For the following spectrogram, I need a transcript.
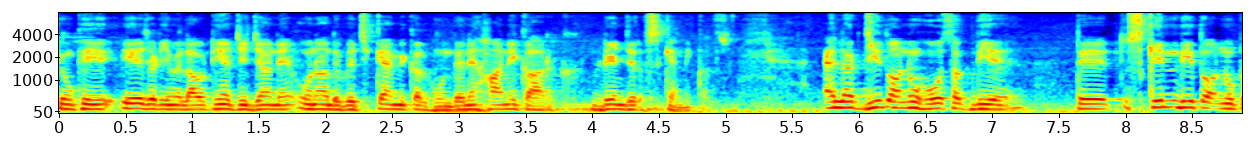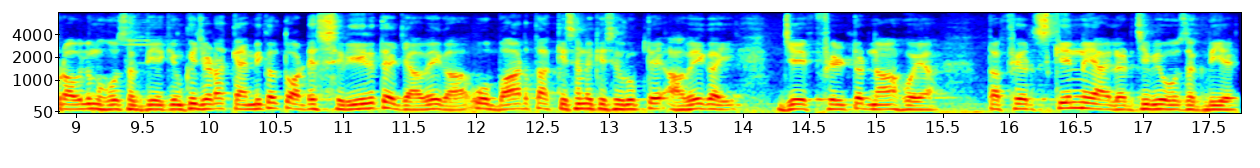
ਕਿਉਂਕਿ ਇਹ ਜਿਹੜੀਆਂ ਮਿਲਾਵਟੀਆਂ ਚੀਜ਼ਾਂ ਨੇ, ਉਹਨਾਂ ਦੇ ਵਿੱਚ ਕੈਮੀਕਲ ਹੁੰਦੇ ਨੇ, ਹਾਨੀਕਾਰਕ ਡੇਂਜਰਸ ਕੈਮੀਕਲਸ ਐਲਰਜੀ ਤੁਹਾਨੂੰ ਹੋ ਸਕਦੀ ਹੈ ਤੇ ਸਕਿਨ ਦੀ ਤੁਹਾਨੂੰ ਪ੍ਰੋਬਲਮ ਹੋ ਸਕਦੀ ਹੈ, ਕਿਉਂਕਿ ਜਿਹੜਾ ਕੈਮੀਕਲ ਤੁਹਾਡੇ ਸਰੀਰ ਤੇ ਜਾਵੇਗਾ, ਉਹ ਬਾਹਰ ਤੱਕ ਕਿਸੇ ਨਾ ਕਿਸੇ ਰੂਪ ਤੇ ਆਵੇਗਾ ਹੀ। ਜੇ ਫਿਲਟਰ ਨਾ ਹੋਇਆ, ਤਾਂ ਫਿਰ ਸਕਿਨ ਜਾਂ ਐਲਰਜੀ ਵੀ ਹੋ ਸਕਦੀ ਹੈ।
